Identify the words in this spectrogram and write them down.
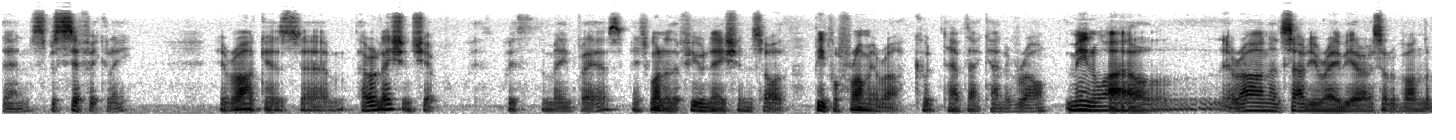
then specifically, Iraq has um, a relationship with the main players. It's one of the few nations or people from Iraq could have that kind of role. Meanwhile, Iran and Saudi Arabia are sort of on the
